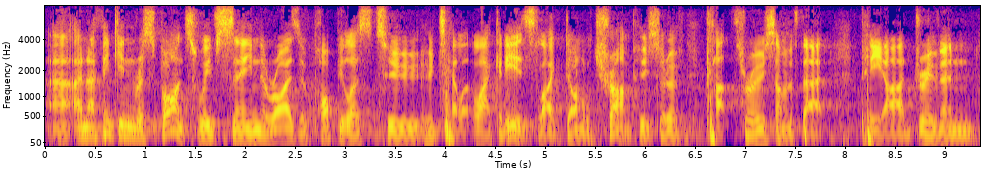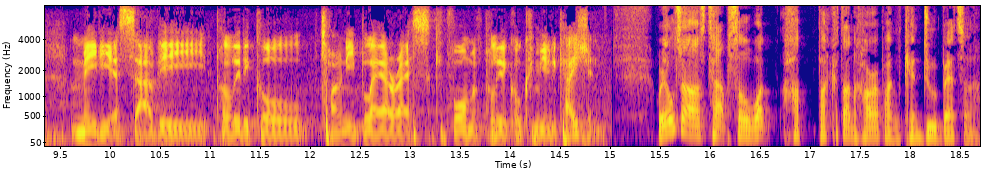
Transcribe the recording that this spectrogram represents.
Uh, and I think in response, we've seen the rise of populists who, who tell it like it is, like Donald Trump, who sort of cut through some of that PR driven, media savvy, political, Tony Blair esque form of political communication. We also asked Tapsell what Pakatan Harapan can do better.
